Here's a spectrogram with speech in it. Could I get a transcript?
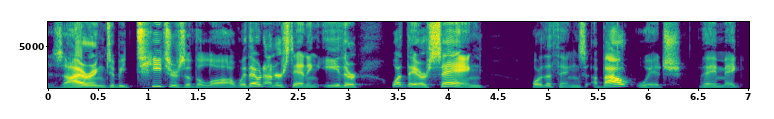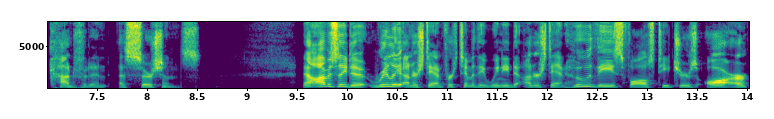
desiring to be teachers of the law without understanding either what they are saying or the things about which they make confident assertions. Now, obviously, to really understand 1 Timothy, we need to understand who these false teachers are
